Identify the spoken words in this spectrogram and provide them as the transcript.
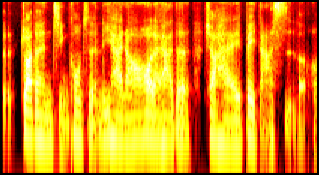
呃抓得很紧，控制很厉害，然后后来他的小孩被打死了哈。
